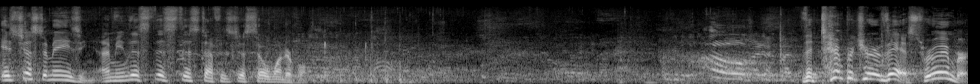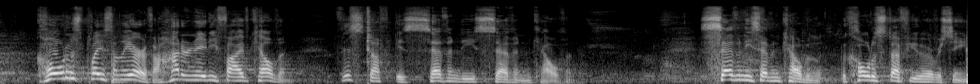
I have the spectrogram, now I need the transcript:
it's just amazing. I mean, this, this, this stuff is just so wonderful. The temperature of this, remember, coldest place on the earth, 185 Kelvin. This stuff is 77 Kelvin. 77 Kelvin, the coldest stuff you've ever seen.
